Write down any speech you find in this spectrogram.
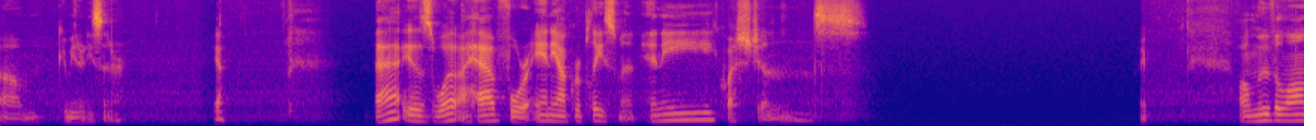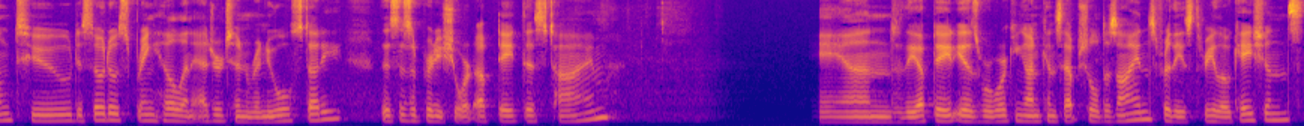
um, community center. That is what I have for Antioch replacement. Any questions? I'll move along to DeSoto, Spring Hill, and Edgerton renewal study. This is a pretty short update this time. And the update is we're working on conceptual designs for these three locations.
